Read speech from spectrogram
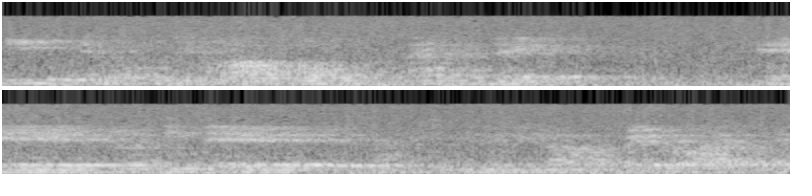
y hemos continuado con Night Day, que es un de la pero a este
